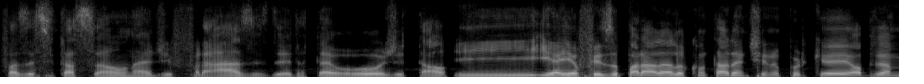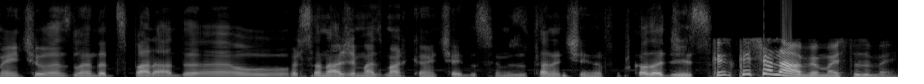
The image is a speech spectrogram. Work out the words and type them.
fazer citação, né, de frases dele até hoje e tal. E, e aí eu fiz o paralelo com Tarantino porque, obviamente, o Hans Landa disparado é o personagem mais marcante aí dos filmes do Tarantino. Foi por causa disso. questionável, mas tudo bem.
